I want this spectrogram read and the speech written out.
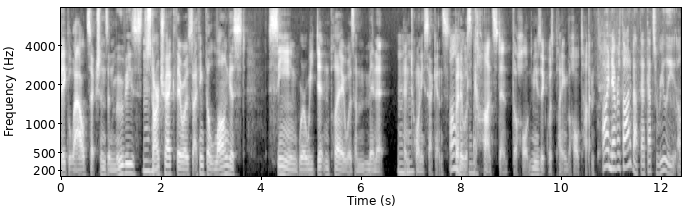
big loud sections in movies. Mm-hmm. Star Trek, there was I think the longest scene where we didn't play was a minute and 20 seconds Oh but it was goodness. constant the whole music was playing the whole time Oh, I never thought about that. That's really a,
